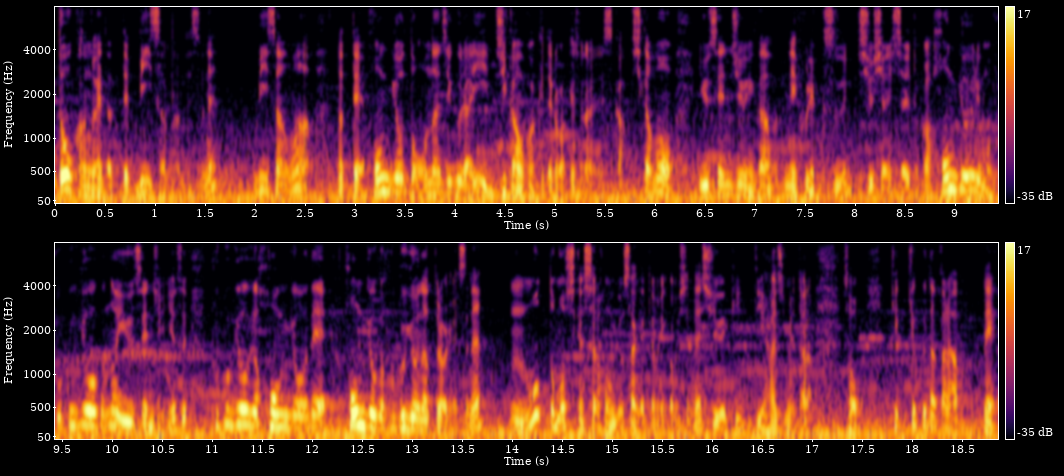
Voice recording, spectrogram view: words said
どう考えたって B さんなんですよね。B さんはだって本業と同じぐらい時間をかけてるわけじゃないですか。しかも優先順位がねフレックス出社にしたりとか本業よりも副業の優先順位。要するに副業が本業で本業が副業になってるわけですね、うん、もっともしかしたら本業下げてもいいかもしれない。収益出始めたら。そう。結局だからね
